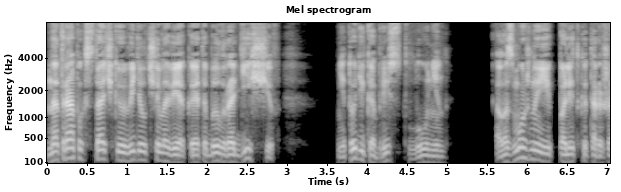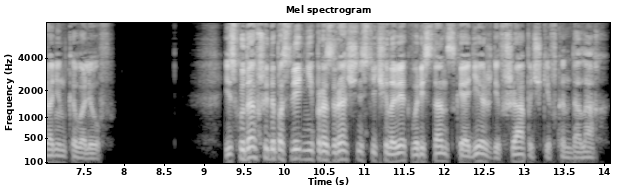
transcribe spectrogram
На трапах с тачкой увидел человека, это был Радищев, не то декабрист Лунин, а, возможно, и политкоторжанин Ковалев. Исхудавший до последней прозрачности человек в арестантской одежде, в шапочке, в кандалах.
